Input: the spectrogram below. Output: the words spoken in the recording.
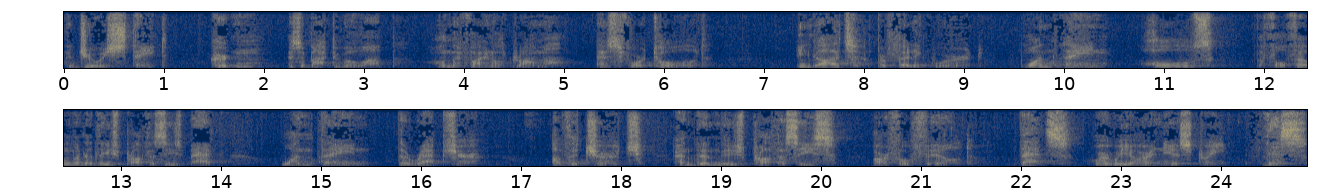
the Jewish state. Curtain is about to go up on the final drama as foretold in God's prophetic word. One thing holds the fulfillment of these prophecies back. One thing, the rapture of the church. And then these prophecies are fulfilled. That's where we are in history. This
